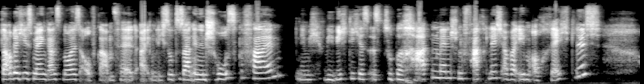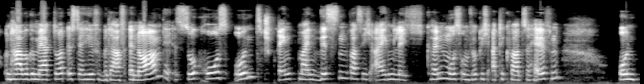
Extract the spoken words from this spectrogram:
dadurch ist mir ein ganz neues Aufgabenfeld eigentlich sozusagen in den Schoß gefallen, nämlich wie wichtig es ist zu beraten Menschen fachlich, aber eben auch rechtlich. Und habe gemerkt, dort ist der Hilfebedarf enorm, der ist so groß und sprengt mein Wissen, was ich eigentlich können muss, um wirklich adäquat zu helfen. Und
